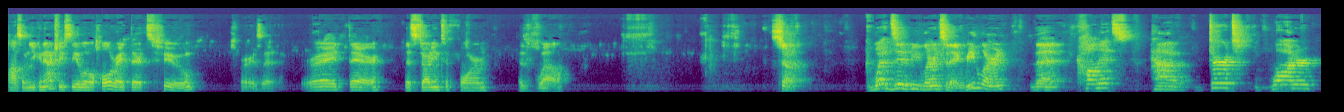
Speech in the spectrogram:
Awesome. You can actually see a little hole right there too. Where is it? Right there. That's starting to form as well. So, what did we learn today? We learned that comets have dirt, water,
